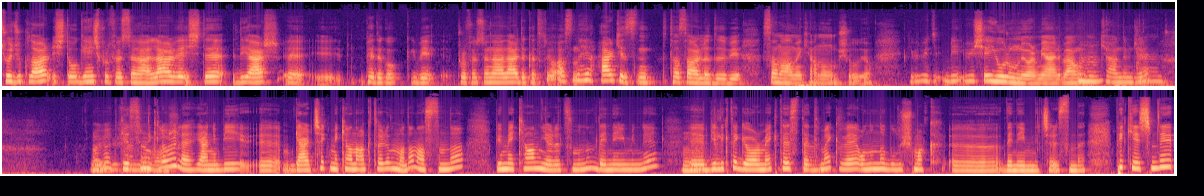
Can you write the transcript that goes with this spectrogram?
çocuklar işte o genç profesyoneller ve işte diğer e, e, pedagog gibi profesyoneller de katılıyor. Aslında herkesin tasarladığı bir sanal mekan olmuş oluyor gibi bir, bir, bir şey yorumluyorum yani ben hı hı. kendimce. Evet. Böyle evet kesinlikle öyle. Yani bir e, gerçek mekana aktarılmadan aslında bir mekan yaratımının deneyimini e, birlikte görmek, test etmek hmm. ve onunla buluşmak e, deneyimin içerisinde. Peki şimdi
